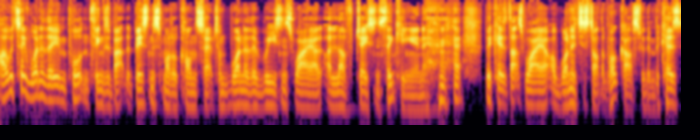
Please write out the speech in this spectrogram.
I would say one of the important things about the business model concept, and one of the reasons why I, I love Jason's thinking in because that's why I wanted to start the podcast with him, because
